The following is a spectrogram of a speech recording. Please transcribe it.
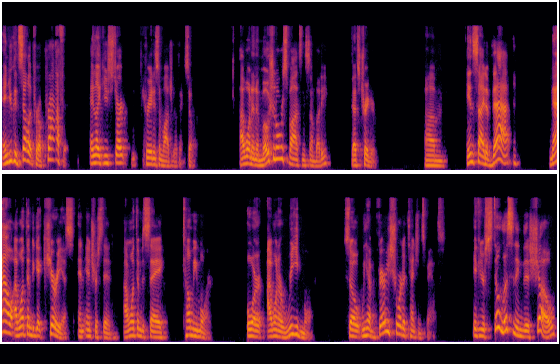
and you could sell it for a profit. And like you start creating some logical things. So, I want an emotional response in somebody that's triggered. Um, inside of that, now I want them to get curious and interested. I want them to say, tell me more, or I want to read more. So we have very short attention spans. If you're still listening to this show,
